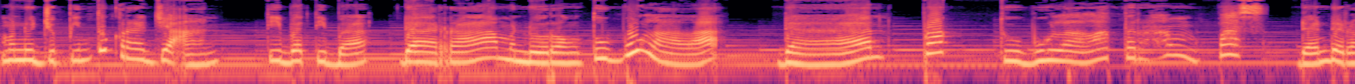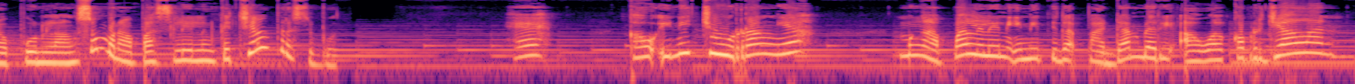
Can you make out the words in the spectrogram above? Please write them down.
menuju pintu kerajaan, tiba-tiba Dara mendorong tubuh Lala dan prak tubuh Lala terhempas dan Dara pun langsung merampas lilin kecil tersebut. Heh, kau ini curang ya? Mengapa lilin ini tidak padam dari awal kau berjalan?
